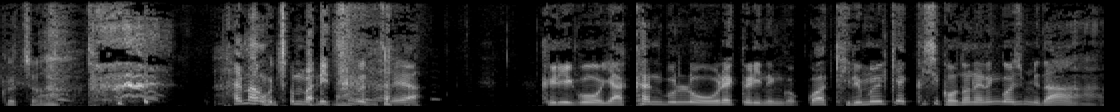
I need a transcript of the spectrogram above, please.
그렇죠. 8만 5천 마리 치면 돼야. 그리고 약한 불로 오래 끓이는 것과 기름을 깨끗이 걷어내는 것입니다.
